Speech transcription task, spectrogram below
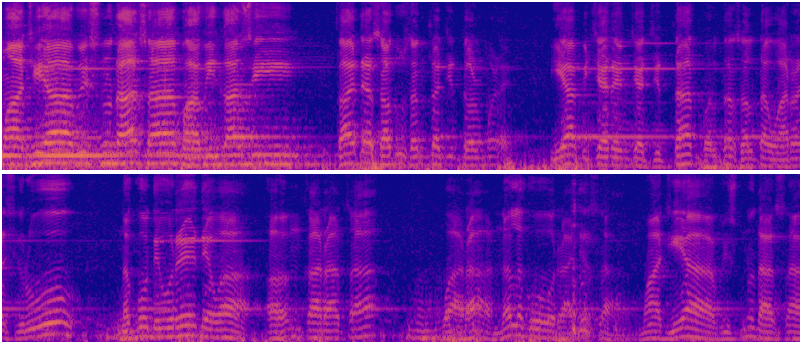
माझिया विष्णुदासा भाविकासी. काय त्या साधू संतांची तळमळ आहे? या बिचाऱ्यांच्या चित्तात भलता सलता वारा शिरू. नको देऊ रे देवा अहंकाराचा वारा न लगो राजसा माझिया विष्णुदासा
